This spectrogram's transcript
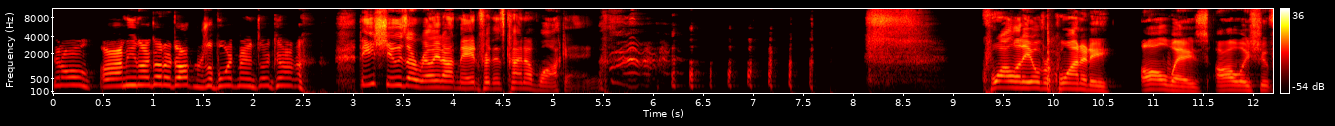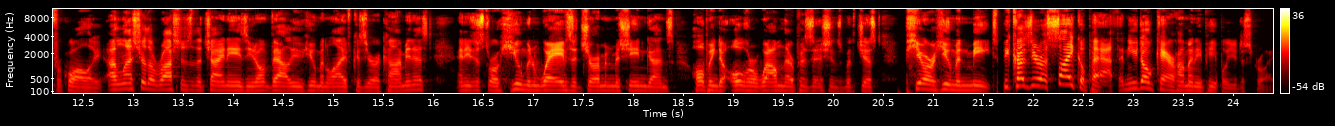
You know, I mean, I got a doctor's appointment. I can't. These shoes are really not made for this kind of walking. quality over quantity. Always, always shoot for quality. Unless you're the Russians or the Chinese and you don't value human life because you're a communist and you just throw human waves at German machine guns, hoping to overwhelm their positions with just pure human meat because you're a psychopath and you don't care how many people you destroy.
